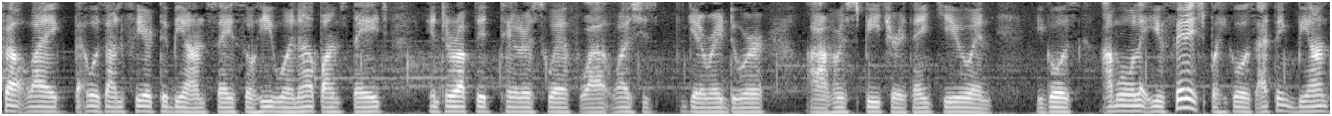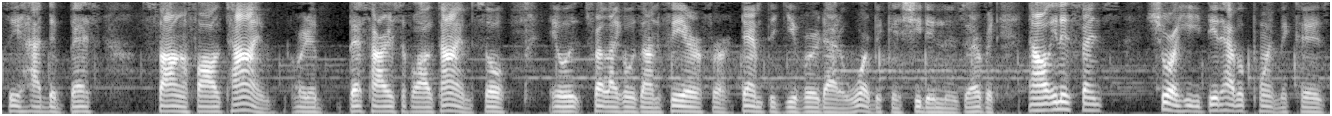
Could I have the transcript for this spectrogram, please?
felt like that was unfair to Beyonce, so he went up on stage, interrupted Taylor Swift while while she's getting ready to do her um, her speech or thank you, and he goes, "I'm gonna let you finish," but he goes, "I think Beyonce had the best song of all time, or the best artist of all time." So it was felt like it was unfair for them to give her that award because she didn't deserve it. Now, in a sense, sure, he did have a point because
